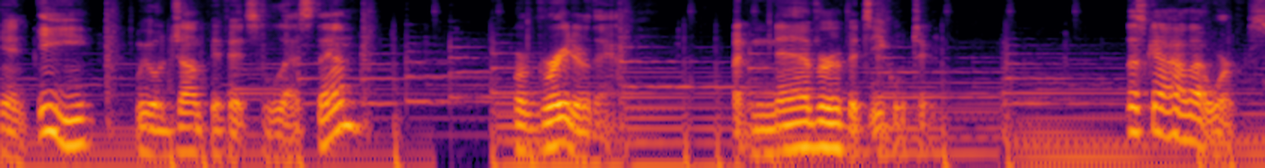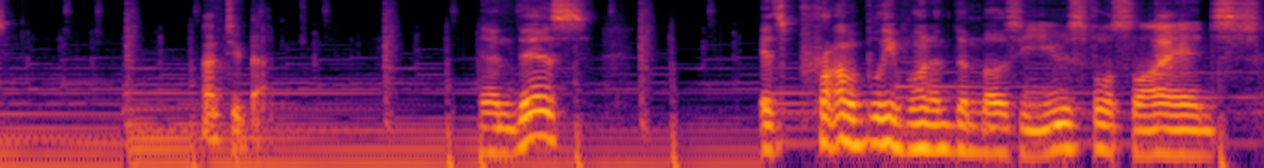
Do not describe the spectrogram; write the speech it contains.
in E, we will jump if it's less than or greater than, but never if it's equal to. That's kind of how that works. Not too bad. And this is probably one of the most useful slides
